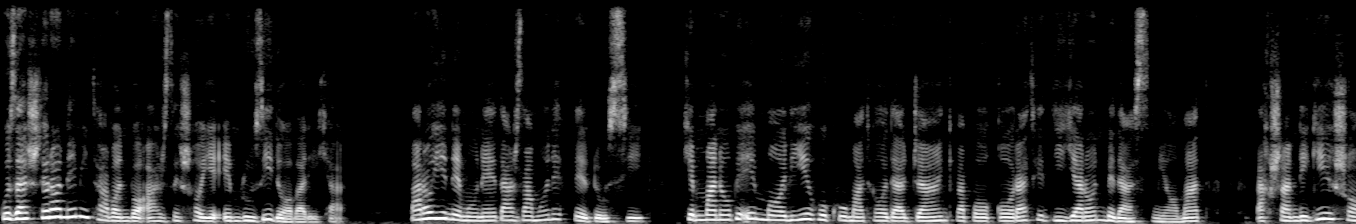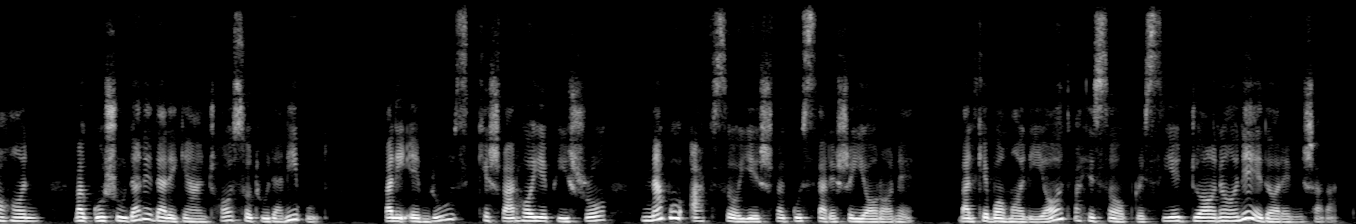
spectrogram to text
گذشته را نمی‌توان با ارزش های امروزی داوری کرد. برای نمونه در زمان فردوسی که منابع مالی حکومتها در جنگ و با قارت دیگران به دست می آمد، بخشندگی شاهان و گشودن در گنج ها ستودنی بود ولی امروز کشورهای پیشرو نه با افزایش و گسترش یارانه بلکه با مالیات و حسابرسی جانانه اداره می شوند.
